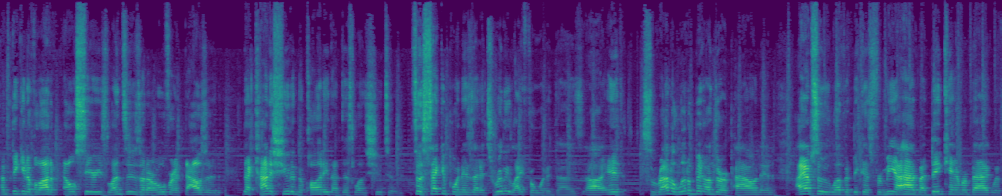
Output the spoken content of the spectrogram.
I'm thinking of a lot of L series lenses that are over a thousand that kind of shoot in the quality that this lens shoots in. So the second point is that it's really light for what it does. Uh, it's around a little bit under a pound and I absolutely love it because for me, I have my big camera bag with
